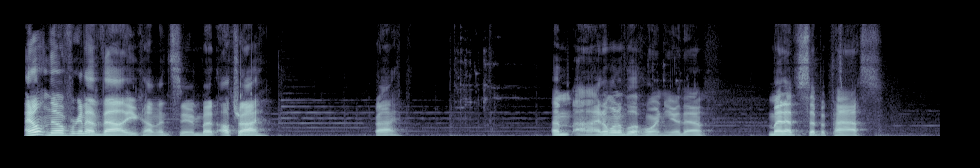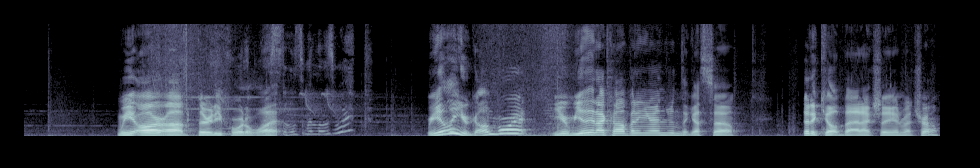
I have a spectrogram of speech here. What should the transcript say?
I don't know if we're gonna have value coming soon, but I'll try. Try. Um, ah, I don't want to blow horn here though. Might have to step a pass. We are up 34 to what? Those willows work. Really? You're going for it? You're really not confident in your engines? I guess so. Should have killed that actually in retro.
